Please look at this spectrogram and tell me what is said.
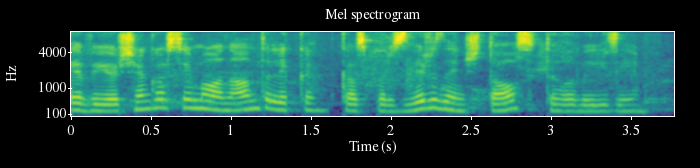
Evi Jorčenko, Simona Antaļika, Kaspars Virziņš, Talsa televīzija.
